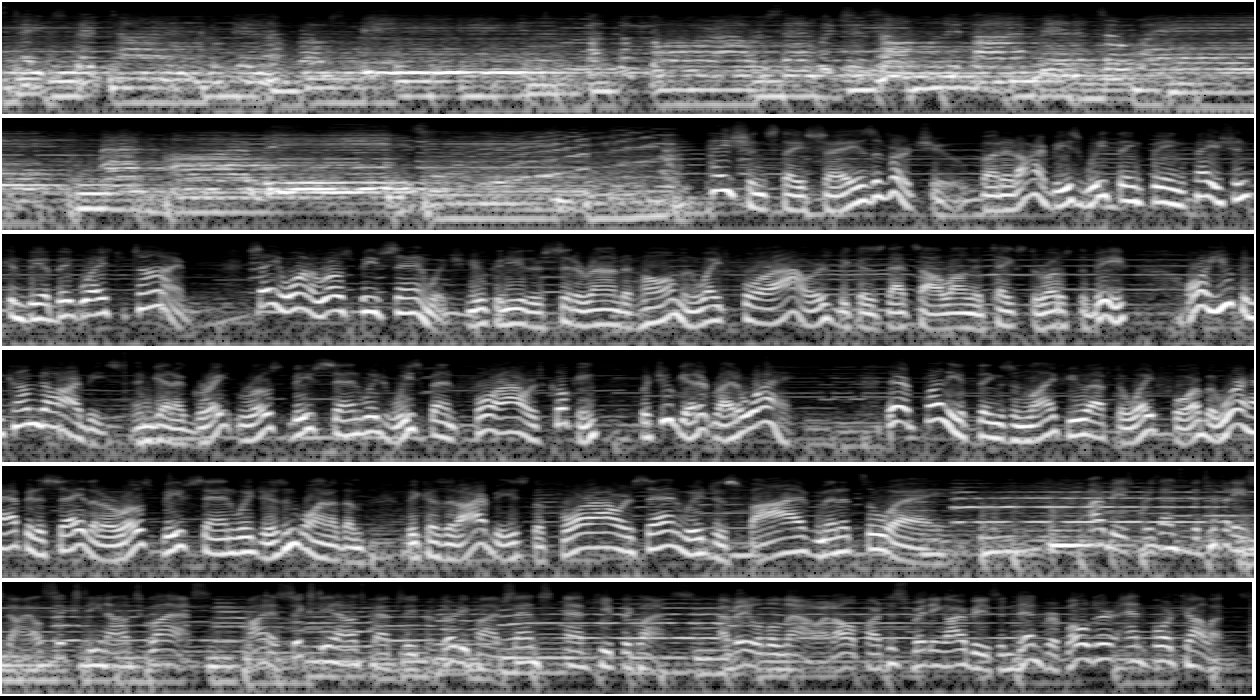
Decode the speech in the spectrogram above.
Takes their time cooking up roast beef. But the four-hour sandwich is only five minutes away at. Patience, they say, is a virtue, but at Arby's, we think being patient can be a big waste of time. Say you want a roast beef sandwich. You can either sit around at home and wait four hours because that's how long it takes to roast the beef, or you can come to Arby's and get a great roast beef sandwich we spent four hours cooking, but you get it right away. There are plenty of things in life you have to wait for, but we're happy to say that a roast beef sandwich isn't one of them, because at Arby's, the four-hour sandwich is five minutes away. Arby's presents the Tiffany style 16 ounce glass. Buy a 16 ounce Pepsi for 35 cents and keep the glass. Available now at all participating Arby's in Denver, Boulder, and Fort Collins.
